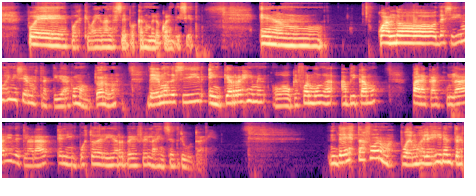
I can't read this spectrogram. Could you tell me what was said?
pues, pues que vayan a la época número 47. Em, cuando decidimos iniciar nuestra actividad como autónomos, debemos decidir en qué régimen o qué fórmula aplicamos para calcular y declarar el impuesto del IRPF en la agencia tributaria. De esta forma podemos elegir entre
